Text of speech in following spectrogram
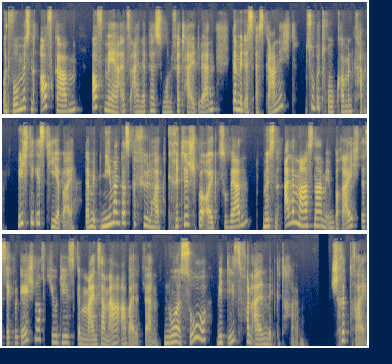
Und wo müssen Aufgaben auf mehr als eine Person verteilt werden, damit es erst gar nicht zu Betrug kommen kann. Wichtig ist hierbei, damit niemand das Gefühl hat, kritisch beäugt zu werden, müssen alle Maßnahmen im Bereich des Segregation of Duties gemeinsam erarbeitet werden. Nur so wird dies von allen mitgetragen. Schritt 3.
